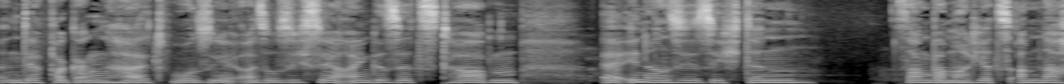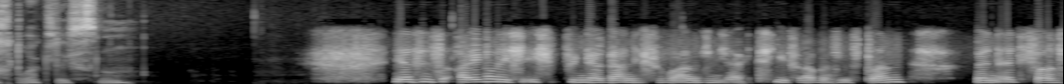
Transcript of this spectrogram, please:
in der Vergangenheit, wo Sie also sich sehr eingesetzt haben, erinnern Sie sich denn, sagen wir mal jetzt am nachdrücklichsten? Ja, es ist eigentlich, ich bin ja gar nicht so wahnsinnig aktiv, aber es ist dann, wenn etwas,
